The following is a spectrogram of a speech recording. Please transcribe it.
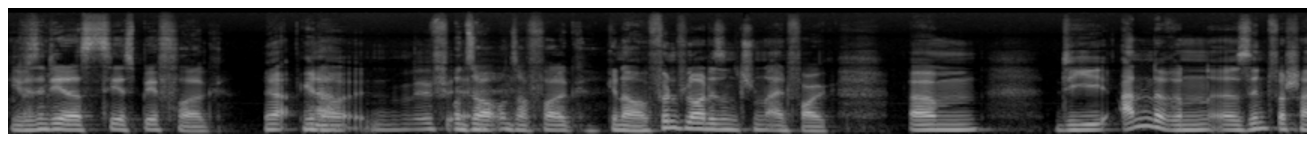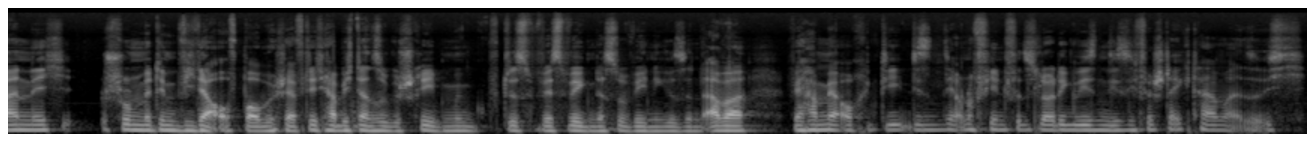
Wir sind ja das CSB-Volk. Ja, genau. Unser, unser Volk. Genau, fünf Leute sind schon ein Volk. Ähm, die anderen äh, sind wahrscheinlich schon mit dem Wiederaufbau beschäftigt, habe ich dann so geschrieben, das, weswegen das so wenige sind. Aber wir haben ja auch, die, die sind ja auch noch 44 Leute gewesen, die sich versteckt haben. Also ich,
